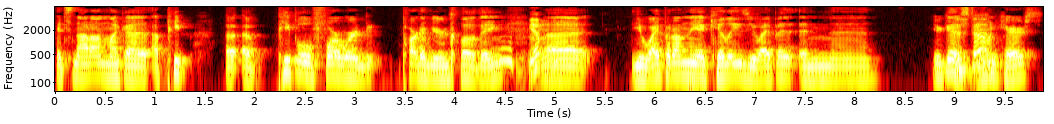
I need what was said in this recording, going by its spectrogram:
It's not on like a, a peep, a, a people forward part of your clothing. Yep. Uh, you wipe it on the Achilles, you wipe it and, uh, you're good. It's No one cares.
